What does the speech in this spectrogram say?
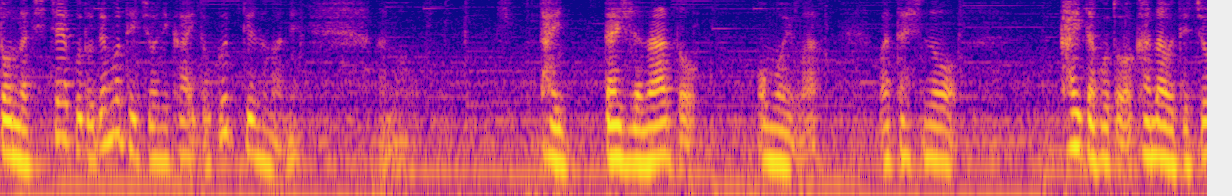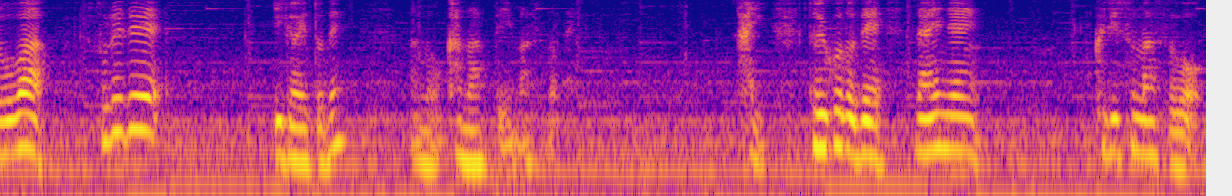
どんなちっちゃいことでも手帳に書いとくっていうのがねあの大大事だなと思います。私の書いたことは叶う手帳はそれで意外とねあの叶っていますので。はい。ということで来年クリスマスを、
